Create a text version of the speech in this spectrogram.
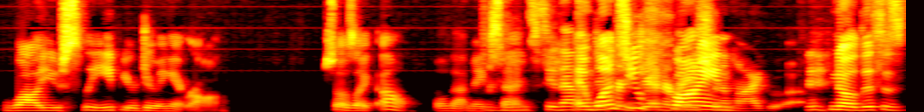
while you sleep, you're doing it wrong. So I was like, "Oh, that makes Mhm. sense." See, that's And a once you find- when I grew up. No, this is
